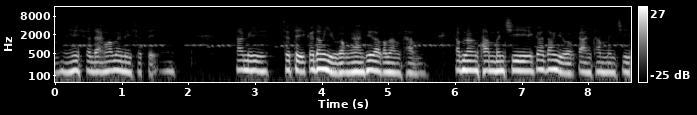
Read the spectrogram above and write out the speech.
ำอย่างนี้แสดงว่าไม่มีสติถ้ามีสติก็ต้องอยู่กับงานที่เรากำลังทำ กำลังทำบัญชีก็ต้องอยู่กับการทำบัญชี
